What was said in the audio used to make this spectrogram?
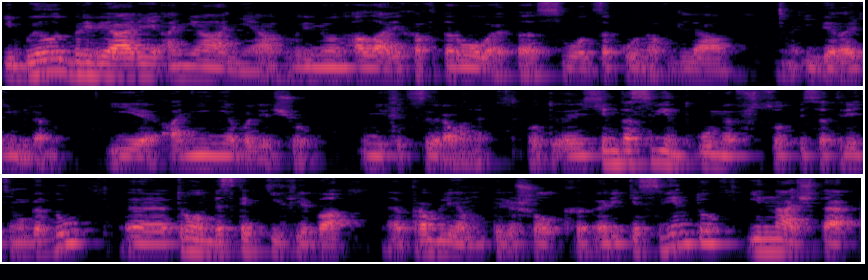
И был бревиарий Аниания времен Алариха II, это свод законов для иберо-римлян. И они не были еще унифицированы. Вот э, Хиндасвинт умер в 653 году, э, трон без каких-либо э, проблем перешел к Рикесвинту, и начата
